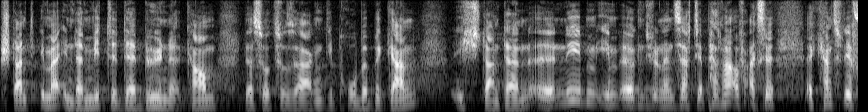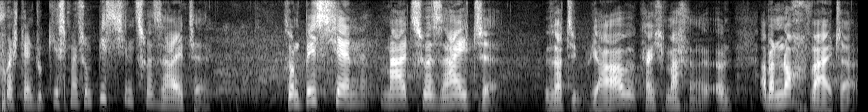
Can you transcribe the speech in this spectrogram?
stand immer in der Mitte der Bühne. Kaum, dass sozusagen die Probe begann. Ich stand dann äh, neben ihm irgendwie und dann sagte er, pass mal auf, Axel, äh, kannst du dir vorstellen, du gehst mal so ein bisschen zur Seite. So ein bisschen mal zur Seite. Ich sagte, ja, kann ich machen, aber noch weiter.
